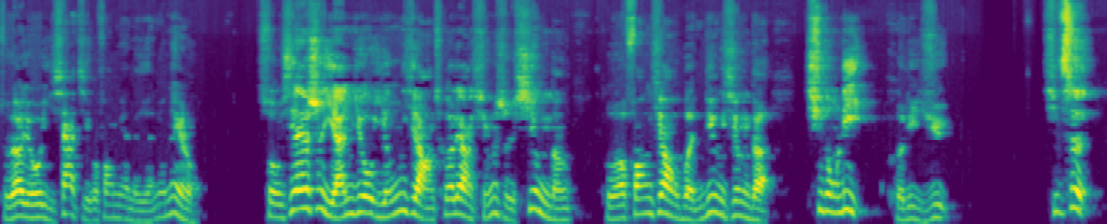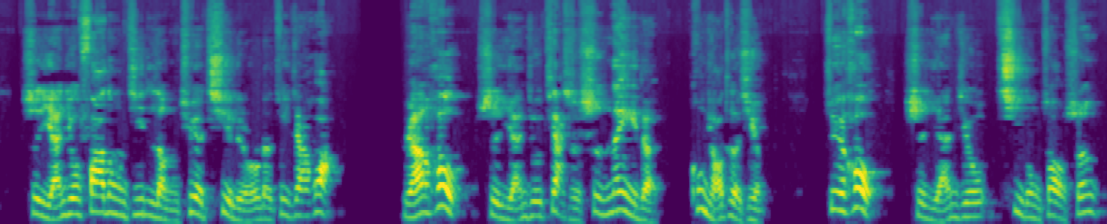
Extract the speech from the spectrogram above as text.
主要有以下几个方面的研究内容：首先是研究影响车辆行驶性能和方向稳定性的气动力和力矩；其次是研究发动机冷却气流的最佳化；然后是研究驾驶室内的空调特性；最后是研究气动噪声、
